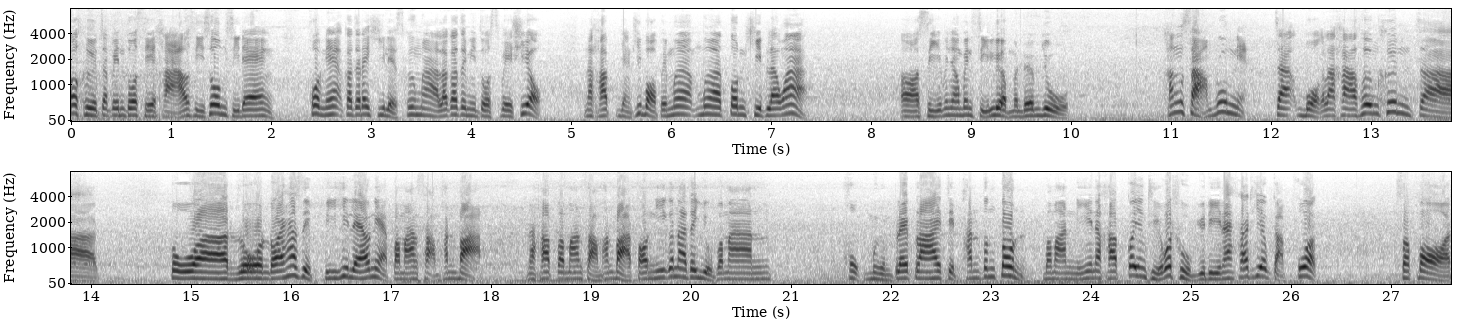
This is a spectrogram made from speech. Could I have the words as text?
ก็คือจะเป็นตัวสีขาวสีส้มสีแดง พวกนี้ก็จะได้คีย์เลสขึ้นมา แล้วก็จะมีตัวสเปเชียลนะครับอย่างที่บอกไปเมื่อเมื่อต้นคลิปแล้วว่าสีมันยังเป็นสีเหลือบเหมือนเดิมอยู่ ทั้ง 3 รุ่นเนี่ยจะบวกราคาเพิ่มขึ้นจากตัวโรน150 ปีที่แล้วเนี่ยประมาณ 3,000 บาท นะครับประมาณ 3,000 บาท ตอนนี้ก็น่าจะอยู่ประมาณ 60,000 ปลายปลายๆ7,000ต้นๆ ประมาณนี้นะครับ ก็ยังถือว่าถูกอยู่ดีนะ ถ้าเทียบกับพวกสปอร์ต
